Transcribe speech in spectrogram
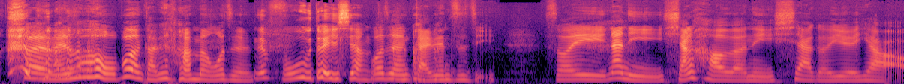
对，没错，我不能改变他们，我只能那服务对象，我只能改变自己。所以，那你想好了，你下个月要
